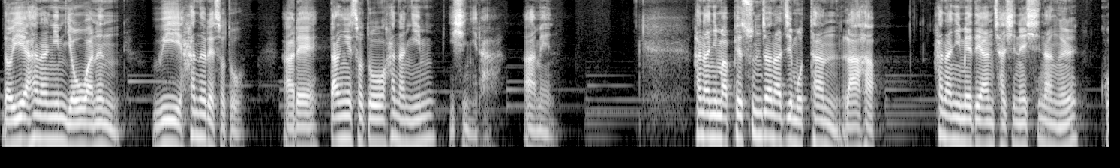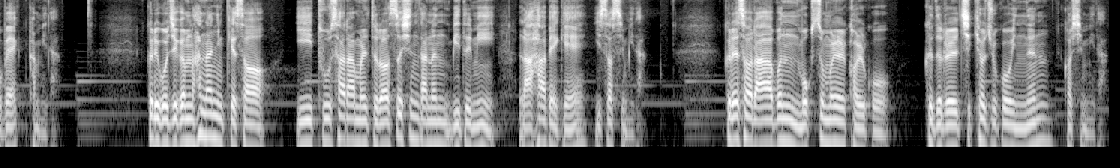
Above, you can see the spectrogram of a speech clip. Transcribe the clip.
너희의 하나님 여호와는 위 하늘에서도 아래 땅에서도 하나님이시니라. 아멘. 하나님 앞에 순전하지 못한 라합, 하나님에 대한 자신의 신앙을 고백합니다. 그리고 지금 하나님께서 이 두 사람을 들어 쓰신다는 믿음이 라합에게 있었습니다. 그래서 라합은 목숨을 걸고 그들을 지켜주고 있는 것입니다.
